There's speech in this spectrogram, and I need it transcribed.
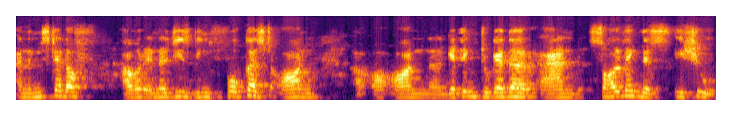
And instead of our energies being focused on on uh, getting together and solving this issue,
